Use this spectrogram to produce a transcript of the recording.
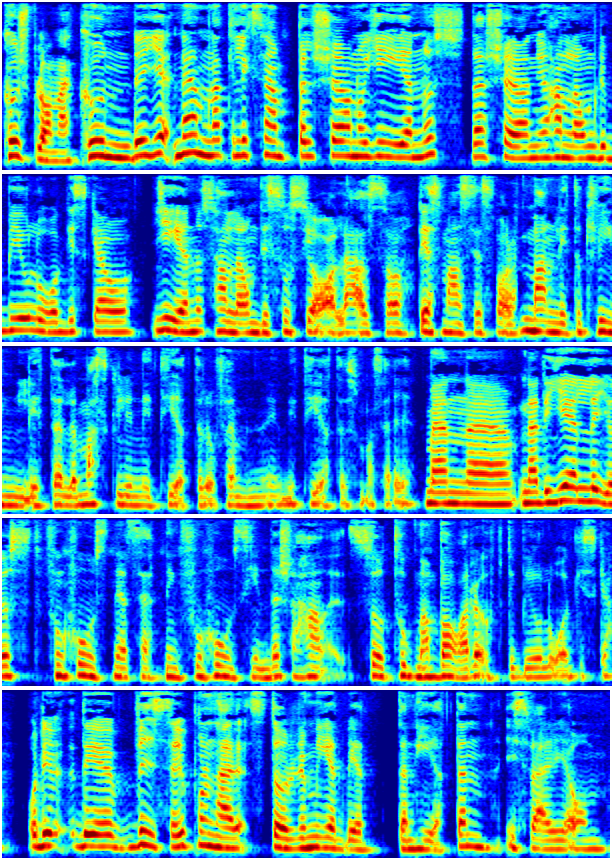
kursplanerna kunde nämna till exempel kön och genus, där kön ju handlar om det biologiska och genus handlar om det sociala, alltså det som anses vara manligt och kvinnligt eller maskuliniteter och femininiteter som man säger. Men eh, när det gäller just funktionsnedsättning, funktionshinder så, han, så tog man bara upp det biologiska. Och det, det visar ju på den här större medvetenheten i Sverige om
